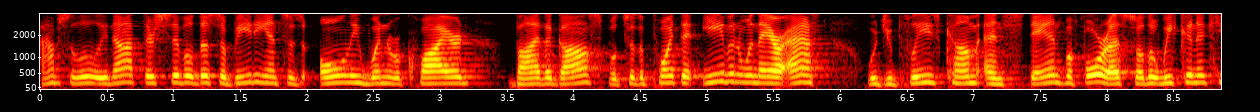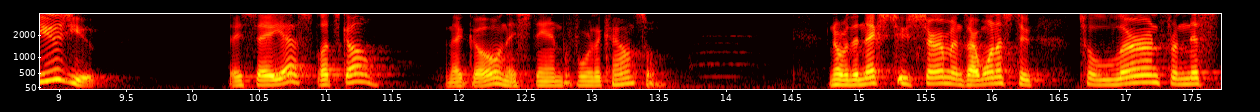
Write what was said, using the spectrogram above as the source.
Absolutely not. Their civil disobedience is only when required by the gospel, to the point that even when they are asked, Would you please come and stand before us so that we can accuse you? They say, Yes, let's go. And they go and they stand before the council. And over the next two sermons, I want us to, to learn from this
